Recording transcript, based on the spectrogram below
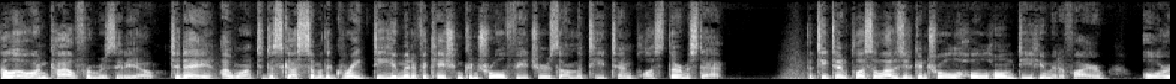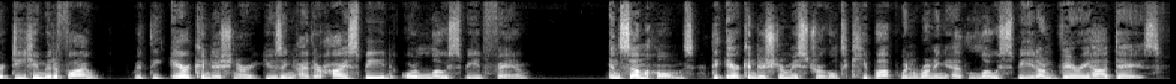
Hello, I'm Kyle from Resideo. Today, I want to discuss some of the great dehumidification control features on the T10 Plus thermostat. The T10 Plus allows you to control a whole home dehumidifier or dehumidify with the air conditioner using either high speed or low speed fan. In some homes, the air conditioner may struggle to keep up when running at low speed on very hot days.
